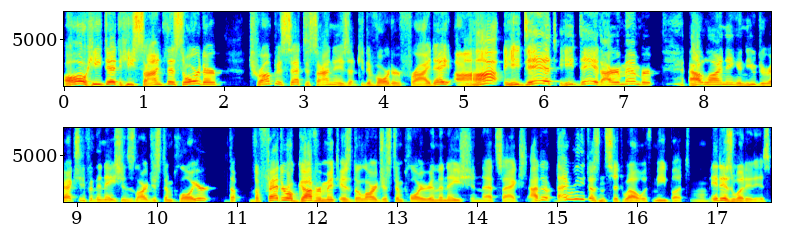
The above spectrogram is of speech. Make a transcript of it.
Oh, he did. He signed this order. Trump is set to sign an executive order Friday. Uh huh. He did. He did. I remember outlining a new direction for the nation's largest employer the the federal government is the largest employer in the nation. That's actually I don't that really doesn't sit well with me, but it is what it is.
